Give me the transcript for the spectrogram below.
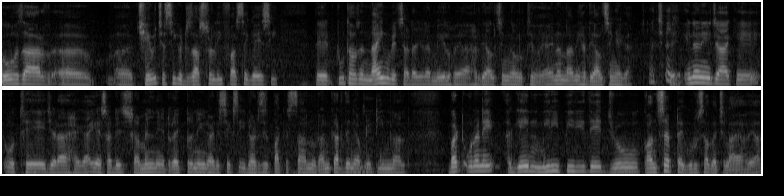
2006 ਵਿੱਚ ਅਸੀਂ ਡਿਜ਼ਾਸਟਰ ਰਿਲੀਫ ਵਾਸਤੇ ਗਏ ਸੀ ਤੇ 2009 ਵਿੱਚ ਸਾਡਾ ਜਿਹੜਾ ਮੇਲ ਹੋਇਆ ਹਰਦਿਆਲ ਸਿੰਘ ਨਾਲ ਉੱਥੇ ਹੋਇਆ ਇਹਨਾਂ ਦਾ ਨਾਮ ਵੀ ਹਰਦਿਆਲ ਸਿੰਘ ਹੈਗਾ। ਤੇ ਇਹਨਾਂ ਨੇ ਜਾ ਕੇ ਉੱਥੇ ਜਿਹੜਾ ਹੈਗਾ ਇਹ ਸਾਡੇ ਸ਼ਾਮਿਲ ਨੇ ਡਾਇਰੈਕਟਰ ਨੇ United Sikhs United Sikhs Pakistan ਨੂੰ ਰਨ ਕਰਦੇ ਨੇ ਆਪਣੀ ਟੀਮ ਨਾਲ। ਬਟ ਉਹਨਾਂ ਨੇ ਅਗੇਨ ਮੀਰੀ ਪੀਰੀ ਦੇ ਜੋ ਕਨਸੈਪਟ ਹੈ ਗੁਰੂ ਸਾਹਿਬ ਦਾ ਚਲਾਇਆ ਹੋਇਆ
